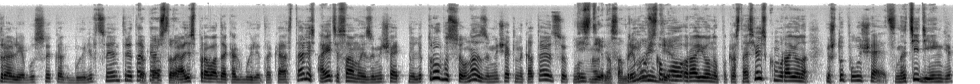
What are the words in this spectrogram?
троллейбусы как были в центре, так, так и остались. остались. Провода как были, так и остались. А эти самые замечательные электробусы у нас замечательно катаются везде, по на самом деле. Приморскому ну, району, по Красносельскому району. И что получается? На те деньги,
